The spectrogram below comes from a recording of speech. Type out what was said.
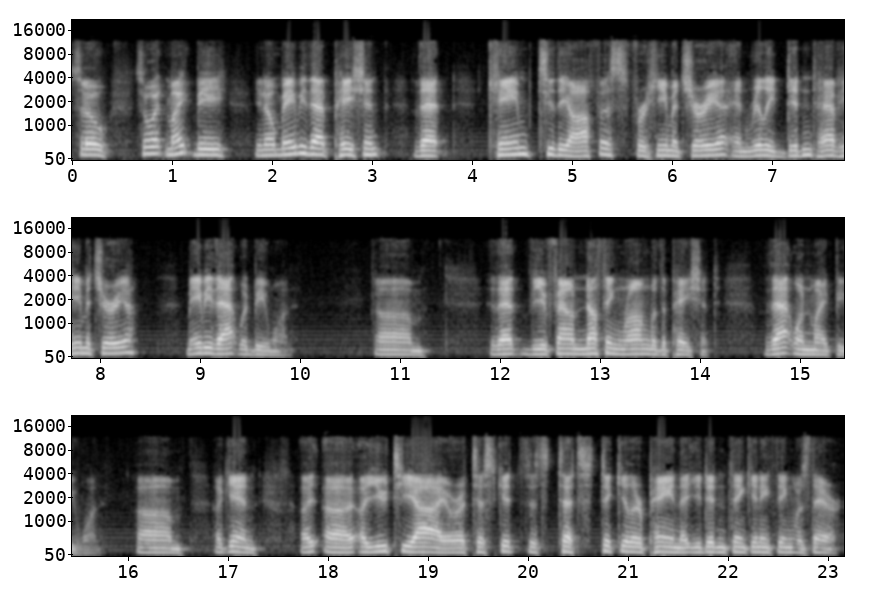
So so it might be, you know, maybe that patient that came to the office for hematuria and really didn't have hematuria, maybe that would be one. Um, that you found nothing wrong with the patient. That one might be one. Um, again, a, a, a, UTI or a testicular pain that you didn't think anything was there.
